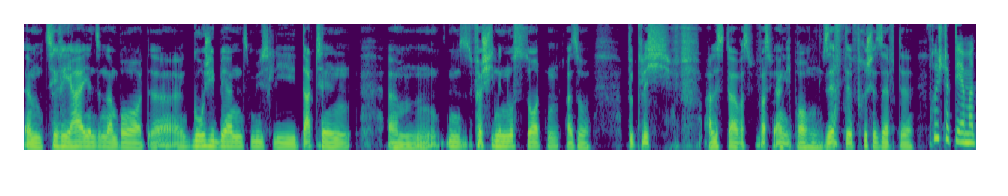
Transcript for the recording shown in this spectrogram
ähm, Cerealien sind an Bord, äh, Goji-Beeren ins Müsli, Datteln, ähm, verschiedene Nusssorten. Also wirklich alles da, was, was wir eigentlich brauchen. Säfte, frische Säfte. Frühstückt ihr immer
